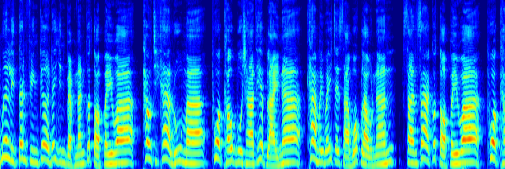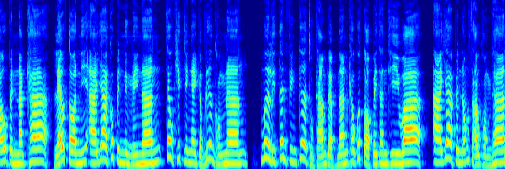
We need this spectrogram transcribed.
เมื่อลิตเติ้ลฟิงเกอร์ได้ยินแบบนั้นก็ตอบไปว่า เท่าที่ข้ารู้มา พวกเขาบูชาเทพหลายหน้าข้าไม่ไว้ใจสาวกเหล่านั้นซานซ่าก็ตอบไปว่า พวกเขาเป็นนักฆ่า แล้วตอนนี้อาญาก็เป็นหนึ่งในนั้น เจ้าคิดยังไงกับเรื่องของนางเมื่อลิตเติ้ลฟิงเกอร์ถูกถามแบบนั้นเขาก็ตอบไปทันทีว่า อาญาเป็นน้องสาวของท่าน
